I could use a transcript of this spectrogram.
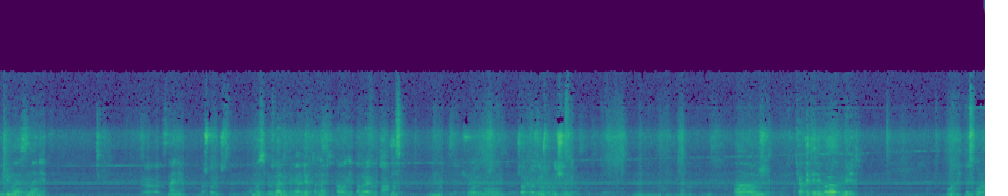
любимое знание? Э, знания? А что значит знания? Ну, мысли узнали, например, векторная психология. Понравилось. А, мысль. Мгм. Ой, ну, человек рожден, чтобы быть счастливым. А, как хотели бы умереть? Ой, не скоро.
